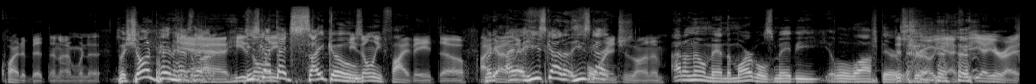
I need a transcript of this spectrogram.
quite a bit, then I'm gonna. but Sean Penn has Yeah, that. he's he's only- got that psycho. He's only five eight though. I But got I- like he's got he's four got inches on him. I don't know, man. The marbles may be a little off there. It's true. Yeah, yeah, you're right.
